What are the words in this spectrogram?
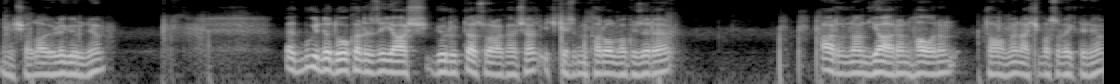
İnşallah öyle görünüyor. Evet bugün de Doğu Karadeniz'de yağış gördükten sonra arkadaşlar iç kesimde kar olmak üzere ardından yarın havanın tamamen açması bekleniyor.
